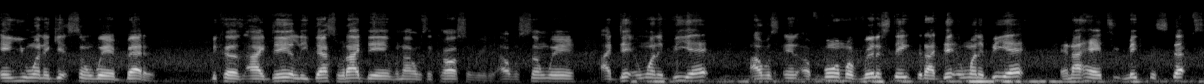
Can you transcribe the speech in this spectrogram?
and you want to get somewhere better. Because ideally, that's what I did when I was incarcerated. I was somewhere I didn't want to be at. I was in a form of real estate that I didn't want to be at. And I had to make the steps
